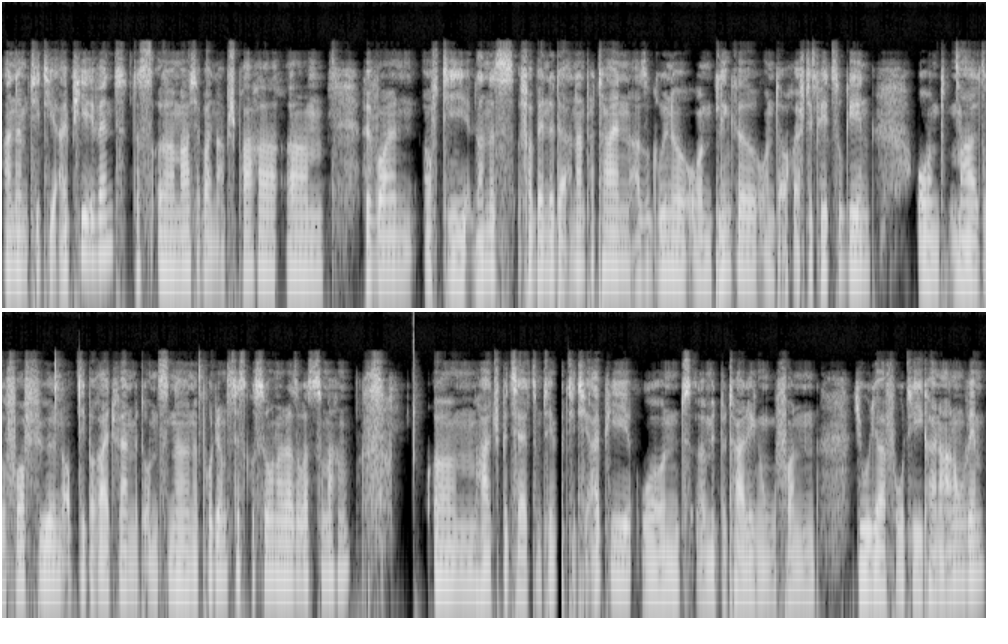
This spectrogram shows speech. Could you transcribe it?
an einem TTIP-Event. Das äh, mache ich aber in Absprache. Ähm, wir wollen auf die Landesverbände der anderen Parteien, also Grüne und Linke und auch FDP zugehen und mal so vorfühlen, ob die bereit wären, mit uns eine, eine Podiumsdiskussion oder sowas zu machen ähm, halt speziell zum Thema TTIP und äh, mit Beteiligung von Julia, Foti, keine Ahnung wem.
